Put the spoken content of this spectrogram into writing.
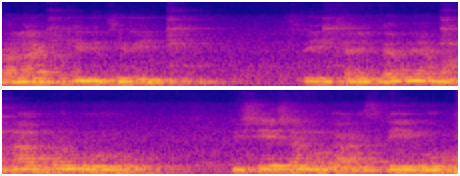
నలంకిరిచిరి. శ్రీ చైతన్య మహాప్రభు విశేషముగా శ్రీ రూప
